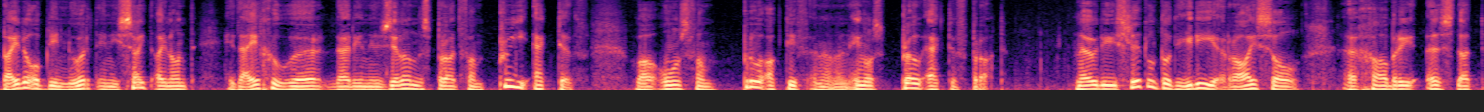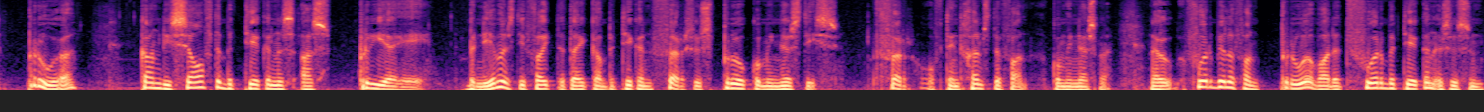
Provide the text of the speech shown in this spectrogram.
beide op die Noord en die Suid-eiland, het hy gehoor dat die Nieu-Zeelanders praat van pre-active waar ons van proaktief en dan in Engels proactive praat. Nou die sleutel tot hierdie raaisel, uh, Gabri, is dat pro kan dieselfde betekenis as pre hê. Benemens die feit dat hy kan beteken vir soos pro-kommunisties, vir of ten gunste van kommunisme. Nou voorbeelde van pro wat dit voorbeteken is soos 'n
